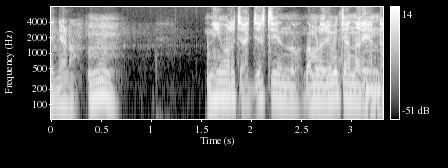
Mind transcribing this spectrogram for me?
തന്നെയാണോ. നീ കുറച്ച് അഡ്ജസ്റ്റ് ചെയ്യുന്നു. നമ്മൾ ഒരുമിച്ചാണെന്ന് അറിയണ്ട.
